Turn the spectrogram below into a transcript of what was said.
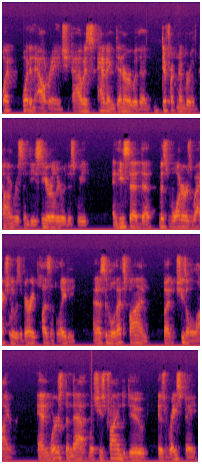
What what an outrage. I was having dinner with a different member of Congress in DC earlier this week and he said that Miss Waters actually was a very pleasant lady. And I said, well, that's fine, but she's a liar. And worse than that, what she's trying to do is race bait.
